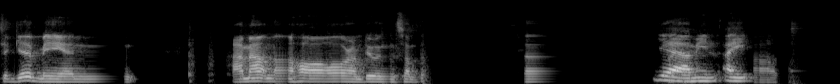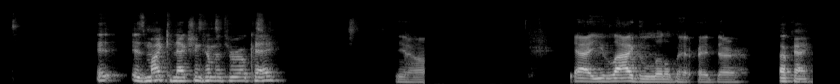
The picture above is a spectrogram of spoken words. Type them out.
to give me. And I'm out in the hall or I'm doing something. Yeah, I mean, I Uh, it, is my connection coming through okay? you know, yeah, you lagged a little bit right there. Okay,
